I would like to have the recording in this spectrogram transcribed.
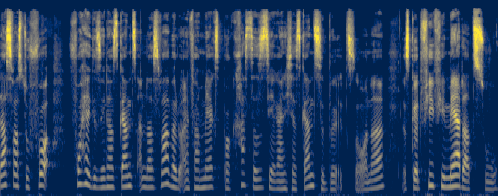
das, was du vor, vorher gesehen hast, ganz anders war, weil du einfach merkst, boah, krass, das ist ja gar nicht das ganze Bild, so, ne? Es gehört viel, viel mehr dazu.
